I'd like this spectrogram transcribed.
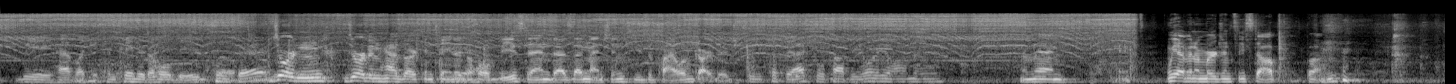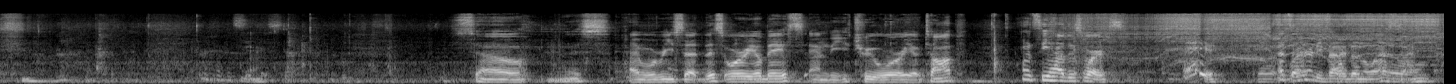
And then we have like a container to hold these. So. Okay. Jordan Jordan has our container to hold these, and as I mentioned, he's a pile of garbage. So we put the actual top of the Oreo on there. And then we have an emergency stop button. So this I will reset this Oreo base and the true Oreo top. Let's see how this works. Hey, So That's already better than the last until time.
